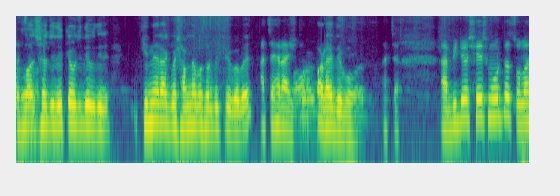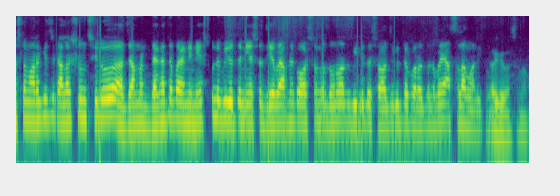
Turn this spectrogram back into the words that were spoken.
অথবা আচ্ছা। সে যদি কেউ যদি কিনে রাখবে সামনে বছর বিক্রি করবে আচ্ছা হ্যাঁ পাঠাই দিব। আচ্ছা। ভিডিও শেষ মুহূর্তে চলে আসলাম। আরও কিছু কালেকশন ছিল যে আমরা দেখাতে পারিনি। নেক্সট কোনো ভিডিওতে নিয়ে আসা যেভাবে আপনাকে অসংখ্য ধন্যবাদ ভিডিওতে সহযোগিতা করার জন্য। ভাই, আসসালামু আলাইকুম। আসসালাম।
